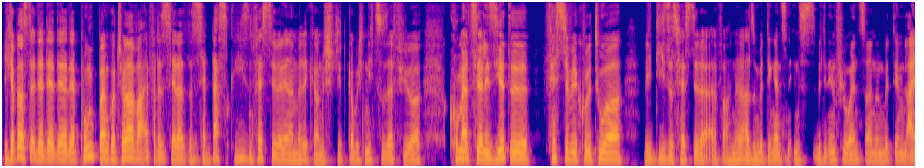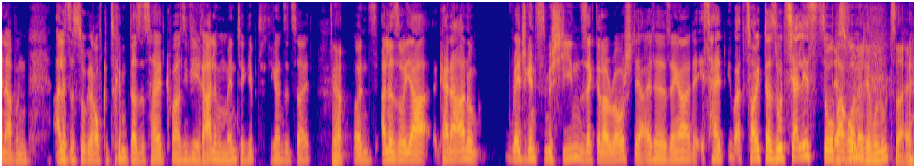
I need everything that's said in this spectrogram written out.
Ich glaube, dass der, der, der, der Punkt beim Coachella war einfach, das ist ja das, das ist ja das Riesenfestival in Amerika und es steht, glaube ich, nicht so sehr für kommerzialisierte Festivalkultur wie dieses Festival einfach, ne? Also mit den ganzen Ins mit den Influencern und mit dem Line-Up und alles ist so darauf getrimmt, dass es halt quasi virale Momente gibt die ganze Zeit. Ja. Und alle so, ja, keine Ahnung, Rage Against the Machine, Zack de la Roche, der alte Sänger, der ist halt überzeugter Sozialist, so Der ist voll warum? der Revolut sei.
